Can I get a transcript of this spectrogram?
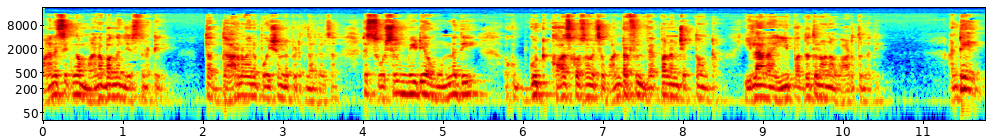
మానసికంగా మానభంగం చేస్తున్నట్టు ఇది. దారుణమైన పొజిషన్లో పెడుతున్నారు తెలుసా? అంటే సోషల్ మీడియా ఉన్నది ఒక గుడ్ కాజ్ కోసం ఇట్స్ వండర్ఫుల్ వెపన్ అని చెప్తూ ఉంటాం. ఇలా నా ఈ పద్ధతిలో నా వాడుతున్నది. అంటే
